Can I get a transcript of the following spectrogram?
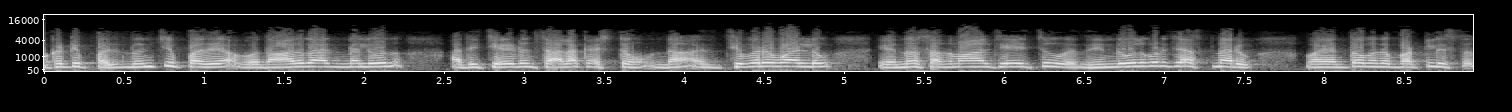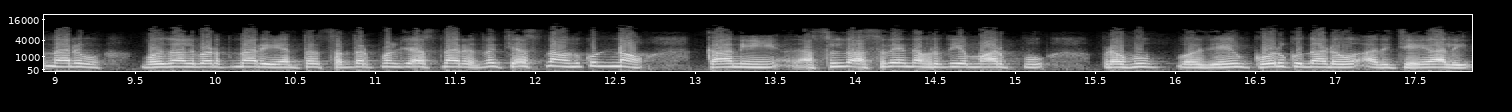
ఒకటి పది నుంచి పది నాలుగు ఆజ్ఞలు అది చేయడం చాలా కష్టం. చివరి వాళ్ళు ఎన్నో సన్మానాలు చేయొచ్చు. హిందువులు కూడా చేస్తున్నారు. ఎంతో మంది బట్టలు ఇస్తున్నారు భోజనాలు పెడుతున్నారు ఎంత సందర్భాలు చేస్తున్నారు ఎంత చేస్తున్నాం అనుకుంటున్నాం. కానీ అసలు అసలైన హృదయ మార్పు ప్రభు ఏం కోరుకున్నాడో అది చేయాలి.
